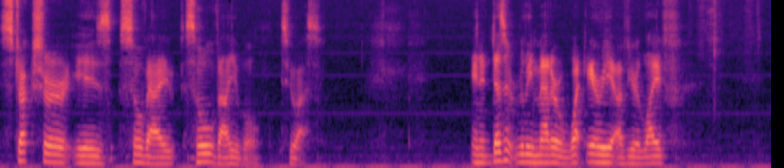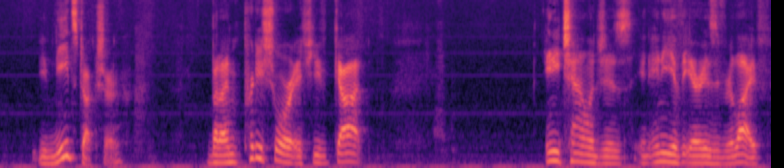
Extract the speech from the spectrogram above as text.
structure is so value so valuable to us. And it doesn't really matter what area of your life you need structure, but I'm pretty sure if you've got any challenges in any of the areas of your life,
